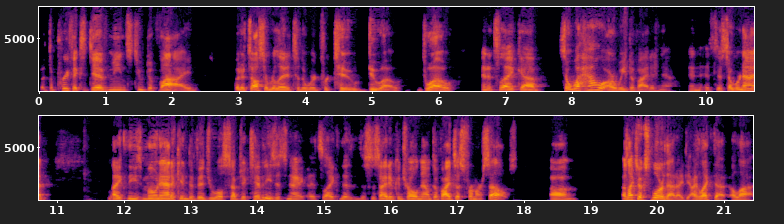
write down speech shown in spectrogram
But the prefix "div" means to divide, but it's also related to the word for two, duo, duo, and it's like, uh, so what? How are we divided now? And it's just so we're not like these monadic individual subjectivities, it's now, it's like the, the society of control now divides us from ourselves. Um, I'd like to explore that idea. I like that a lot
